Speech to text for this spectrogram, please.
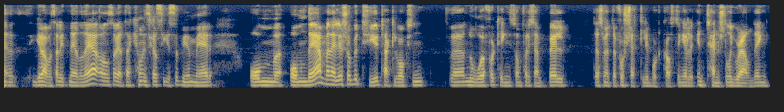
grave seg litt ned i det. Og så vet jeg ikke om vi skal si så mye mer om, om det. Men ellers så betyr tackleboksen uh, noe for ting som f.eks. det som heter forsettlig bortkasting eller intentional grounding.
